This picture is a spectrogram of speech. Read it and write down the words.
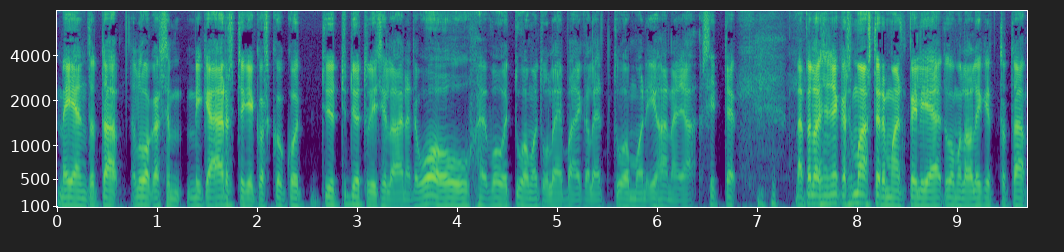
meidän tota, luokassa, mikä ärsyttikin, koska koko työ, työ tuli sillä aina, että wow, wow, Tuomo tulee paikalle, että Tuomo on ihana. Ja sitten mä pelasin sen kanssa Mastermind-peliä ja Tuomolla olikin tota,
